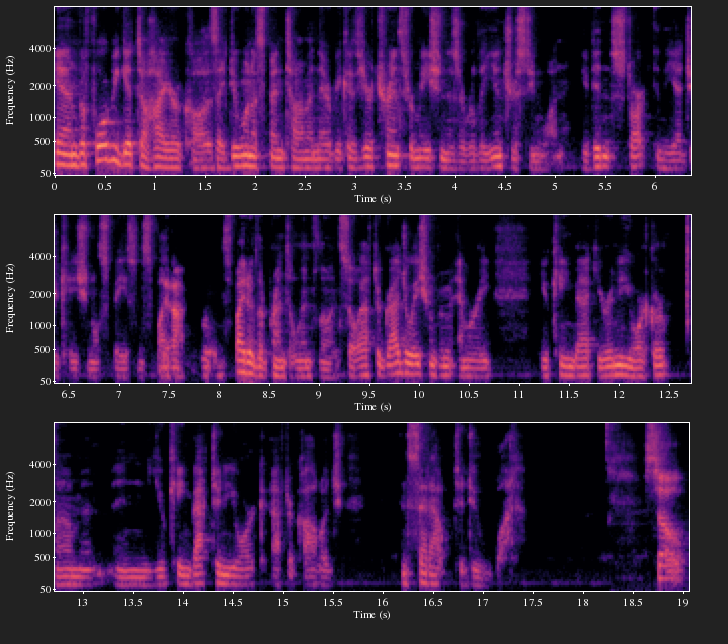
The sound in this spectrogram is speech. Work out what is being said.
yeah, and before we get to Hire Cause, I do want to spend time in there because your transformation is a really interesting one. You didn't start in the educational space in spite, yeah. of, in spite of the parental influence. So after graduation from Emory, you came back. You're a New Yorker, um, and you came back to New York after college and set out to do what? So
